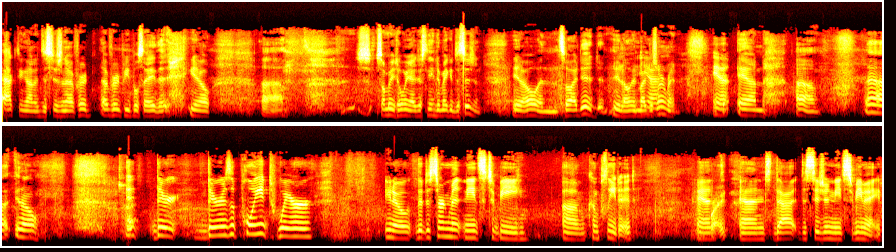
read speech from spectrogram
acting on a decision. I've heard I've heard people say that you know. Uh, Somebody told me I just need to make a decision, you know, and so I did, you know, in my Yeah. discernment. Yeah. And, um, uh, you know, it, there there is a point where you know the discernment needs to be um, completed and Right. and that decision needs to be made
